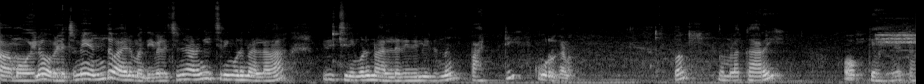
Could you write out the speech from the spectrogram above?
പാം ഓയിലോ വെളിച്ചെണ്ണ എന്തുമായാലും മതി. വെളിച്ചെണ്ണ ആണെങ്കിൽ ഇച്ചിരി കൂടി നല്ലതാണ് ഇത് ഇച്ചിരി കൂടി നല്ല രീതിയിൽ ഇരുന്ന് പറ്റി കുറുകണം. അപ്പം നമ്മളെ കറി ഓക്കെ കേട്ടോ.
